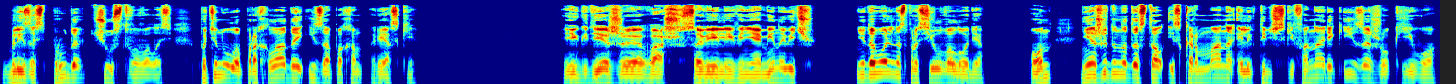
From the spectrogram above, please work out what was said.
Близость пруда чувствовалась, потянула прохладой и запахом ряски. — И где же ваш Савелий Вениаминович? — недовольно спросил Володя. Он неожиданно достал из кармана электрический фонарик и зажег его.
